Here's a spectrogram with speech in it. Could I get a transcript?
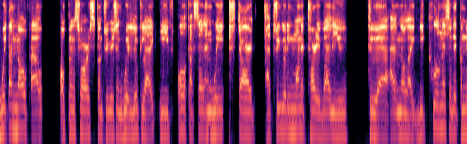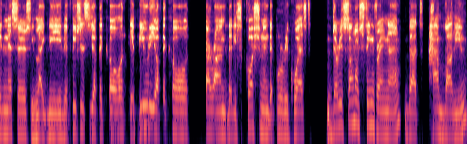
We don't know how open source contribution will look like if all of a sudden we start attributing monetary value to, uh, I don't know, like the coolness of the commit message, like the, the efficiency of the code, the beauty of the code around the discussion in the pull request there is so much things right now that have value.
